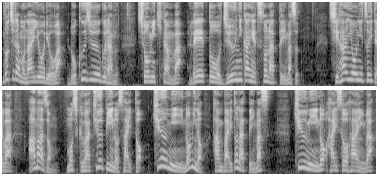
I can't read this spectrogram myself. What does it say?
どちらも内容量は 60g、賞味期間は冷凍12ヶ月となっています。市販用については Amazon もしくはキューピーのサイト Qummy のみの販売となっています。キューミーの配送範囲は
